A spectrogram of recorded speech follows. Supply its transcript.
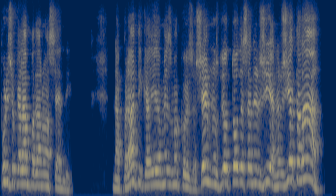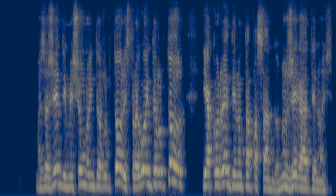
por isso que a lâmpada não acende. Na prática é a mesma coisa. Shem nos deu toda essa energia, a energia está lá, mas a gente mexeu no interruptor, estragou o interruptor e a corrente não está passando, não chega até nós.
